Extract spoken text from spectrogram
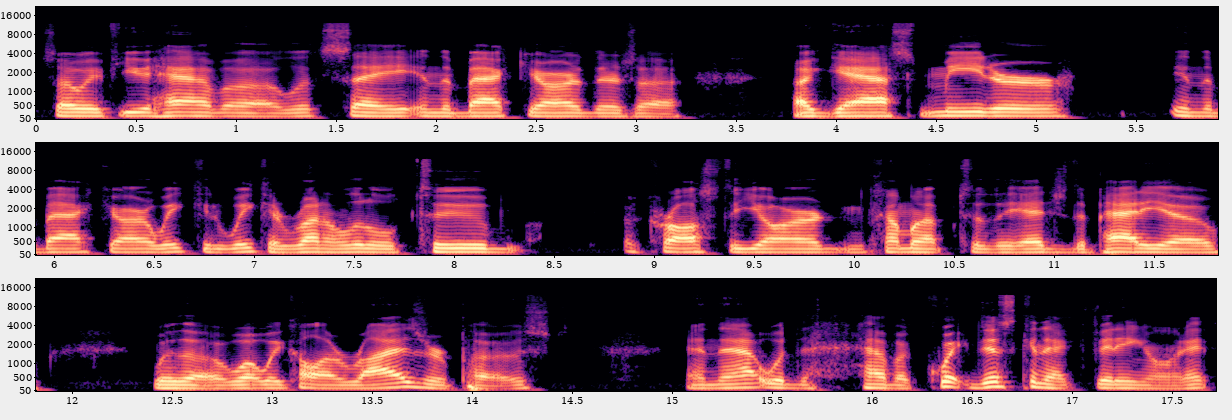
So if you have a, let's say in the backyard, there's a, a gas meter in the backyard, we could we could run a little tube across the yard and come up to the edge of the patio with a what we call a riser post, and that would have a quick disconnect fitting on it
